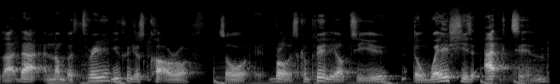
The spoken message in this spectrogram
like that. And number three, you can just cut her off. So, bro, it's completely up to you. The way she's acting,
